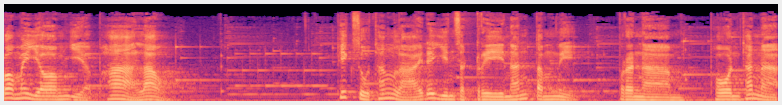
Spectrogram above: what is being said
ก็ไม่ยอมเหยียบผ้าเล่า ภิกษุทั้งหลายได้ยินสตรีนั้นตำหนิ ประนาม โพลทนา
